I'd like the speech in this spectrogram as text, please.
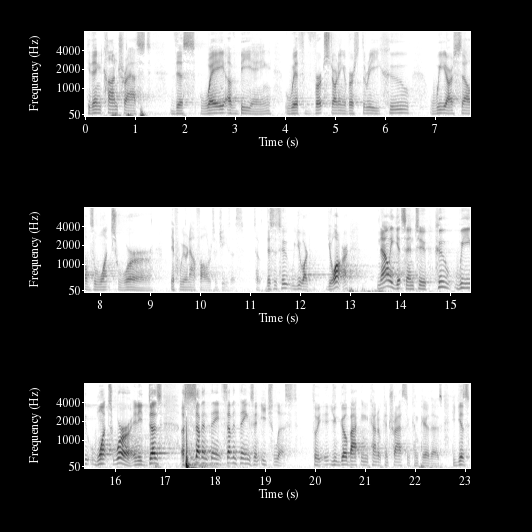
he then contrasts this way of being with, starting at verse 3, who we ourselves once were if we are now followers of Jesus. So, this is who you are. You are. Now he gets into who we once were, and he does seven, thing, seven things in each list. So you can go back and you kind of contrast and compare those. He gives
